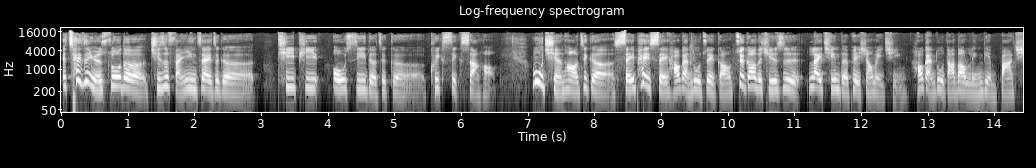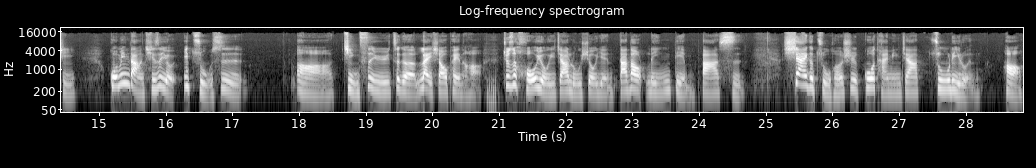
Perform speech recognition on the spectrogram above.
哎，蔡正元说的其实反映在这个 TPOC 的这个 Quick Six 上哈。目前哈，这个谁配谁好感度最高？最高的其实是赖清德配萧美琴，好感度达到零点八七。国民党其实有一组是。啊，仅次于这个赖萧配呢，哈，就是侯友谊加卢秀燕达到零点八四，下一个组合是郭台铭加朱立伦，好，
